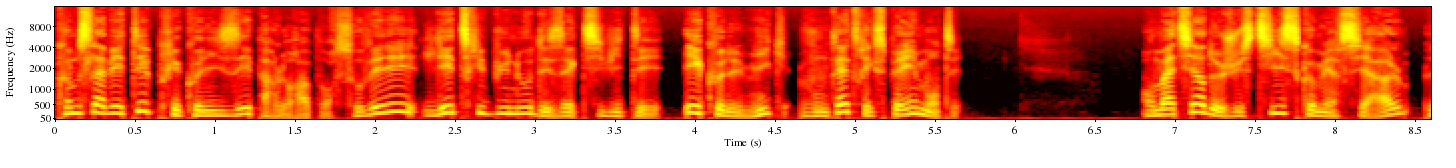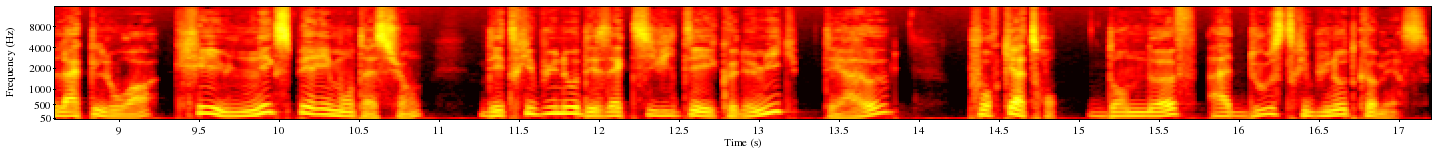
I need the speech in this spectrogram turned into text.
comme cela avait été préconisé par le rapport Sauvé, les tribunaux des activités économiques vont être expérimentés. En matière de justice commerciale, la loi crée une expérimentation des tribunaux des activités économiques, TAE, pour 4 ans, dans 9 à 12 tribunaux de commerce.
